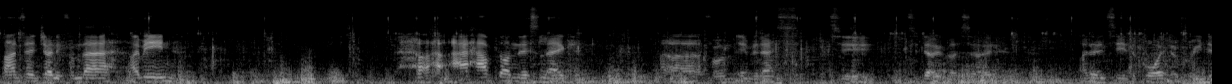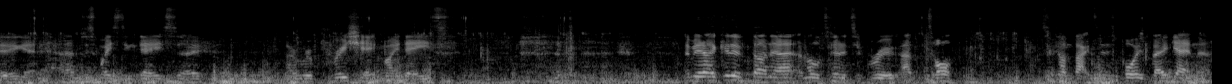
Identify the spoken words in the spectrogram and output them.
Land's End journey from there. I mean, I have done this leg uh, from Inverness to, to Dover, so I don't see the point of redoing it. I'm just wasting days, so I appreciate my days. I mean, I could have done a, an alternative route at the top to come back to this point. But again,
